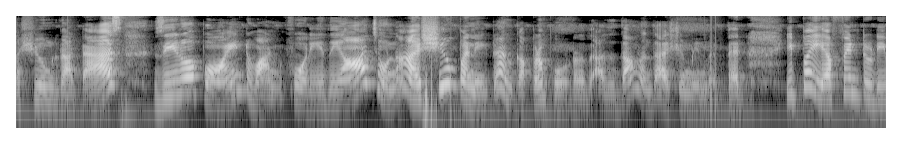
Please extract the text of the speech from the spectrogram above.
assumed that as 0.14. எதையாச்சும் ஒன்று assume பண்ணிட்டு அதுக்கப்புறம் போடுறது அதுதான் வந்து assuming method. இப்போ F into D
